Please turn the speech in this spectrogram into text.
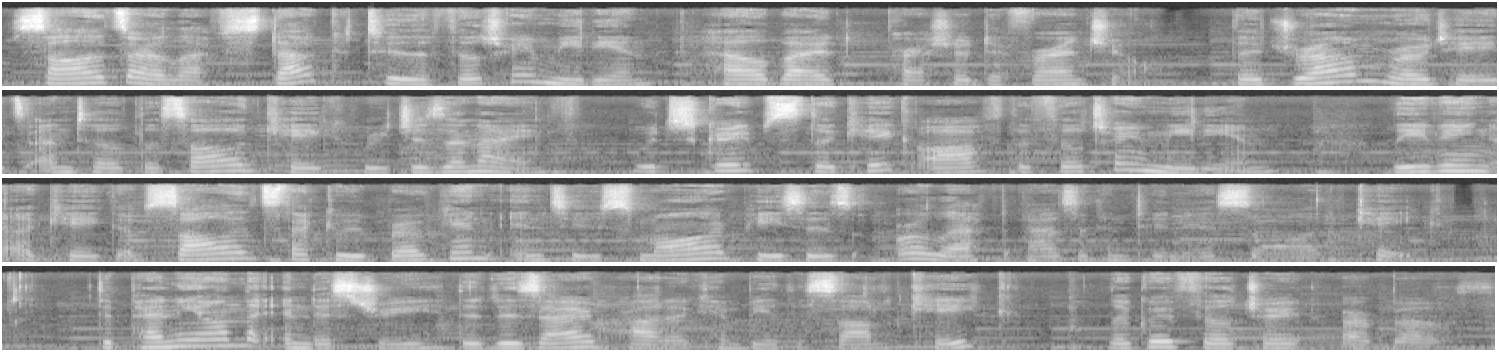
Solids are left stuck to the filtering medium held by a pressure differential. The drum rotates until the solid cake reaches a knife, which scrapes the cake off the filtering medium, leaving a cake of solids that can be broken into smaller pieces or left as a continuous solid cake. Depending on the industry, the desired product can be the solid cake, liquid filtrate, or both.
